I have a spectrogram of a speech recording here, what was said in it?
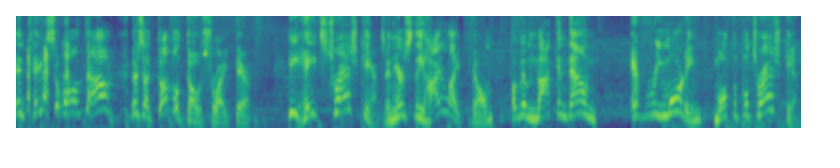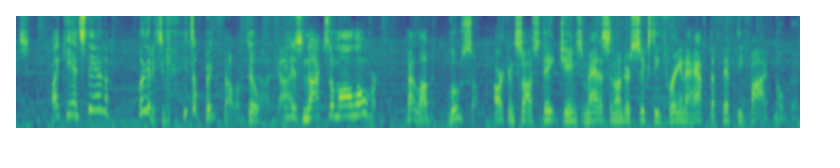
and takes them all down. There's a double dose right there. He hates trash cans, and here's the highlight film of him knocking down every morning multiple trash cans. I can't stand him. Look at it. He's- a big fella, too. Oh, he just knocks them all over. I love it. Lose some. Arkansas State, James Madison under 63 and a half to 55. No good.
